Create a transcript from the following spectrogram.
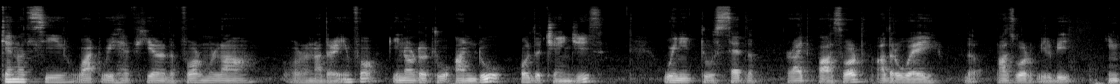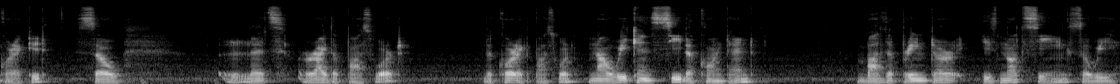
cannot see what we have here the formula or another info. In order to undo all the changes we need to set the right password other way the password will be incorrected. So let's write the password the correct password. Now we can see the content but the printer is not seeing so we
